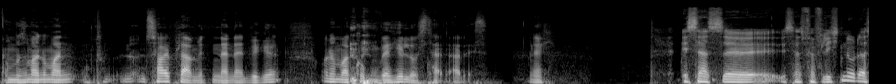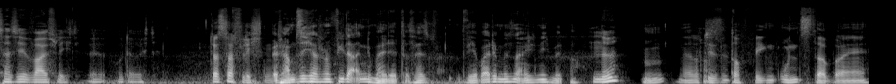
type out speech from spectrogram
Da müssen wir nur mal einen, einen Zollplan miteinander entwickeln und nochmal gucken, wer hier Lust hat, alles. Nicht? Ist das, äh, ist das verpflichtend oder ist das hier Wahlpflicht, äh, Unterricht? Das ist verpflichtend. Es haben sich ja schon viele angemeldet. Das heißt, wir beide müssen eigentlich nicht mitmachen. Ne? Hm? Ja, doch, die sind doch wegen uns dabei.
